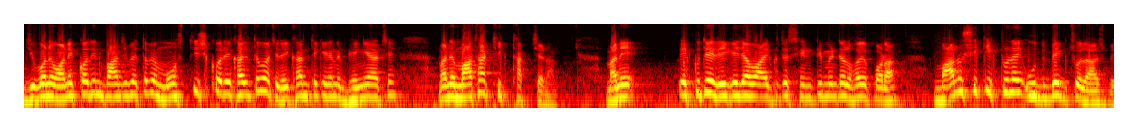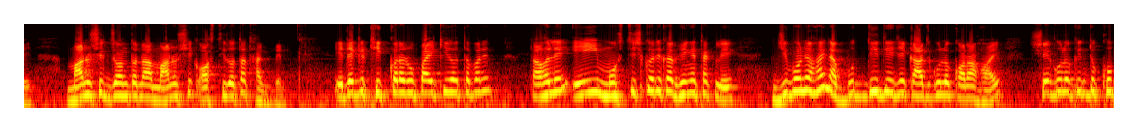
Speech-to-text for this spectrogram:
জীবনে অনেক কদিন বাঁচবে, তবে মস্তিষ্ক রেখা দিতে পারছেন এখান থেকে এখানে ভেঙে আছে। মানে মাথা ঠিক থাকছে না। মানে একটুতে রেগে যাওয়া, একটুতে সেন্টিমেন্টাল হয়ে পড়া, মানসিক একটু নাই উদ্বেগ চলে আসবে। মানসিক যন্ত্রণা, মানসিক অস্থিরতা থাকবে। এটাকে ঠিক করার উপায় কী হতে পারে? তাহলে এই মস্তিষ্ক রেখা ভেঙে থাকলে জীবনে হয় না, বুদ্ধি দিয়ে যে কাজগুলো করা হয়, সেগুলো কিন্তু খুব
